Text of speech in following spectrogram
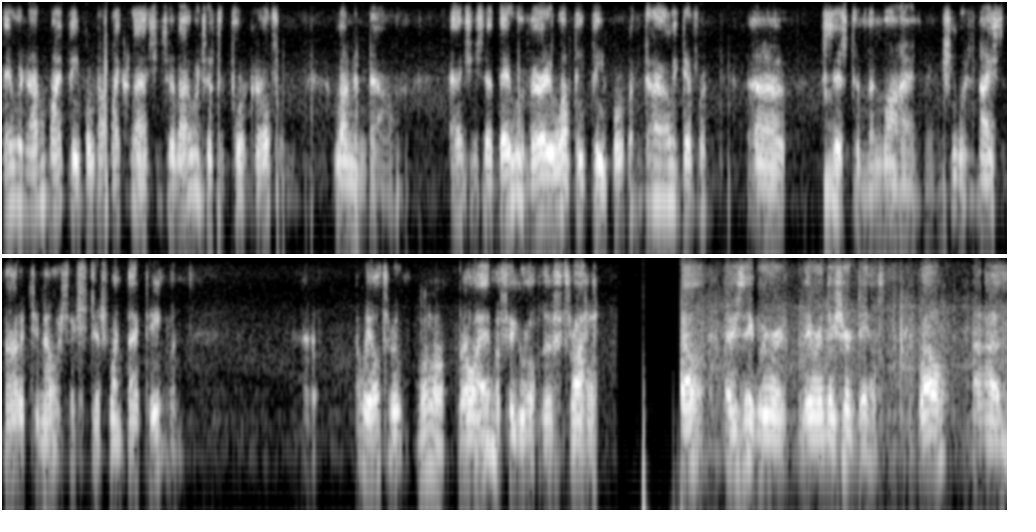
they were not my people, not my class. She said I was just a poor girl from London town. And she said they were very wealthy people, but entirely different uh, Hmm. system than mine. She was nice about it, you know, so she just went back to England. Are we all through? No, no. Oh, I had my finger over the throttle. Well, let me see, we were, they were in their shirt tails. Well, uh,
